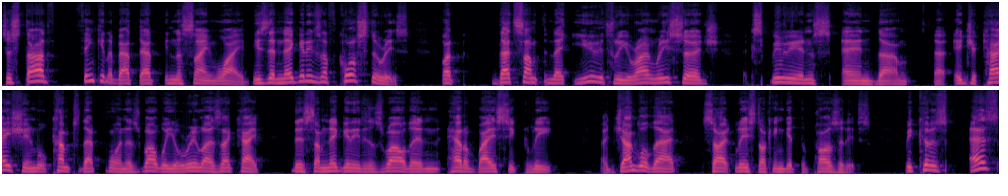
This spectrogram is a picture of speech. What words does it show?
to start thinking about that in the same way. Is there negatives? Of course there is. But that's something that you through your own research experience and um, uh, education will come to that point as well where you'll realize okay there's some negatives as well then how to basically I juggle that so at least I can get the positives. Because as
